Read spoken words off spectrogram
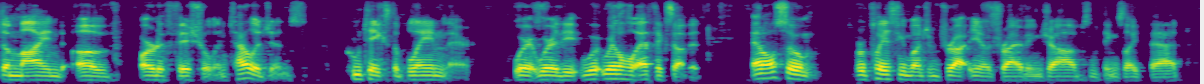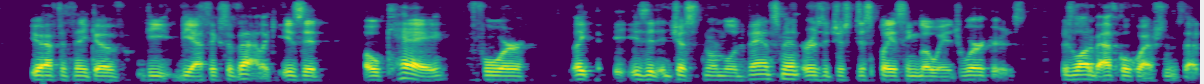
the mind of artificial intelligence who takes the blame there? Where where the where, where the whole ethics of it? And also replacing a bunch of dri- you know driving jobs and things like that you have to think of the the ethics of that. Like is it okay for like is it just normal advancement or is it just displacing low wage workers? There's a lot of ethical questions that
